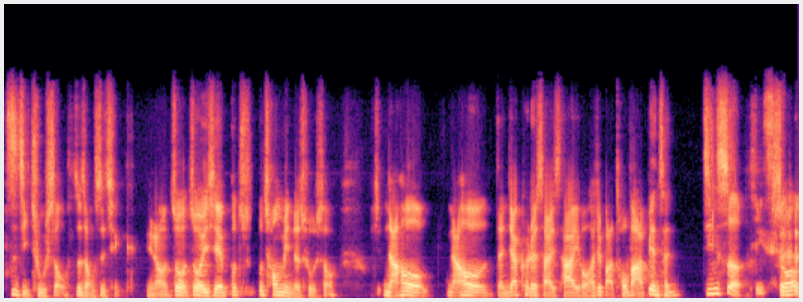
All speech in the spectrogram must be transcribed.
自己出手这种事情，然后做做一些不不聪明的出手，然后。然后人家 criticize 他以后，他就把头发变成金色，金色说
